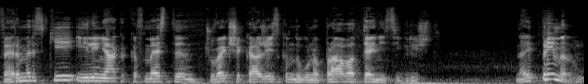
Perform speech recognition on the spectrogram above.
фермерски, или някакъв местен човек ще каже, искам да го направя тенис игрище. Нали? Примерно.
